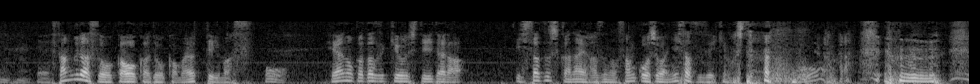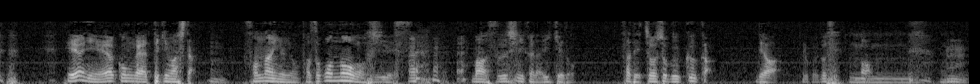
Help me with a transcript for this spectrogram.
うんえーサングラスを買おうかどうか迷っています。部屋の片付けをしていたら、1冊しかないはずの参考書が2冊できました。部屋にエアコンがやってきました。うんそんなんよりもパソコンの方が欲しいです。まあ涼しいからいいけど。さて朝食食うか。では、ということで。あうんうん。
